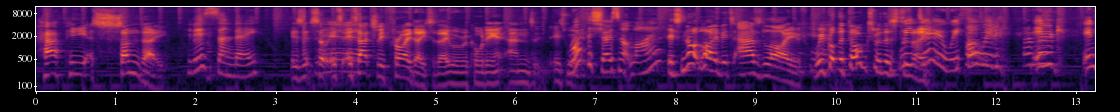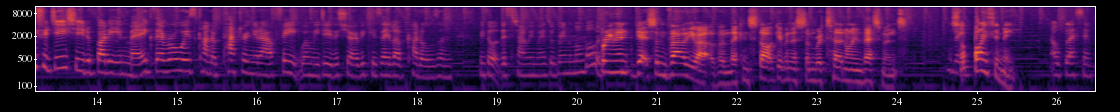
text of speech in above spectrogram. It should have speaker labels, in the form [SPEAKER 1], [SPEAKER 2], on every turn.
[SPEAKER 1] Happy Sunday.
[SPEAKER 2] It is Sunday.
[SPEAKER 1] Is it so? It's, it's actually Friday today. We're recording it, and it's
[SPEAKER 2] What? The show's not live?
[SPEAKER 1] It's not live. It's as live. We've got the dogs with us today.
[SPEAKER 2] We do. We thought
[SPEAKER 1] Buddy
[SPEAKER 2] we'd in- introduce you to Buddy and Meg. They're always kind of pattering at our feet when we do the show because they love cuddles, and we thought this time we may as well bring them on board.
[SPEAKER 1] Bring them in, get some value out of them. They can start giving us some return on investment. Stop biting me.
[SPEAKER 2] Oh, bless him.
